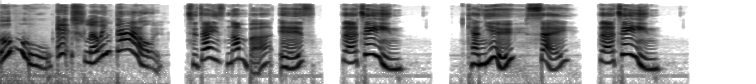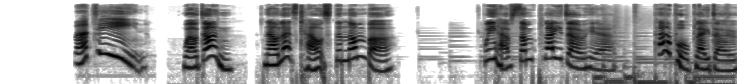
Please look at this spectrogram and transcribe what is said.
Ooh, it's slowing down. Today's number is 13. Can you say 13? Thirteen. Well done. Now let's count the number. We have some Play Doh here. Purple Play Doh.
